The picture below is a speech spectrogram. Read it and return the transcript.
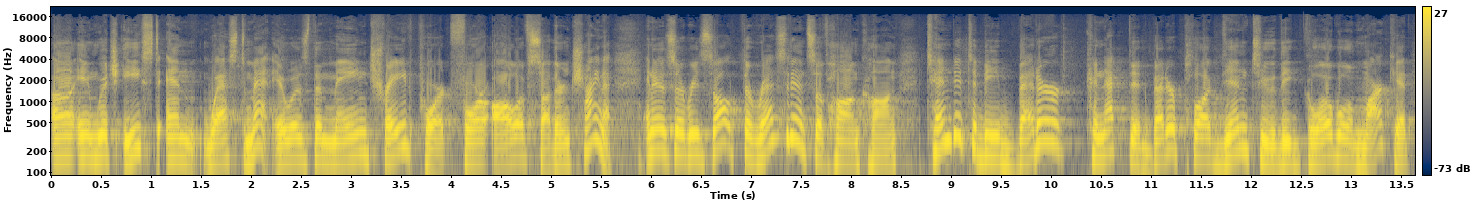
uh, in which East and West met. It was the main trade port for all of southern China. And as a result, the residents of Hong Kong tended to be better connected, better plugged into the global market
